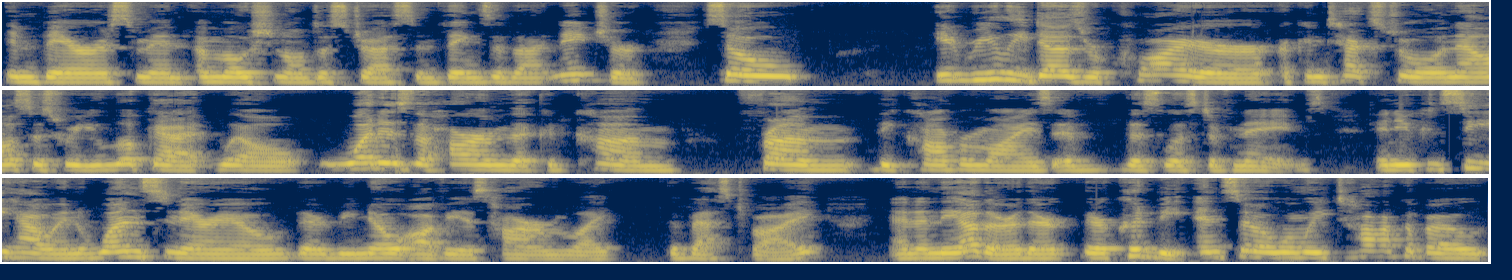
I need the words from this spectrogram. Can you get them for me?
embarrassment, emotional distress, and things of that nature. So it really does require a contextual analysis where you look at, well, what is the harm that could come from the compromise of this list of names? And you can see how in one scenario there'd be no obvious harm like the Best Buy, and in the other there there could be. And so when we talk about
